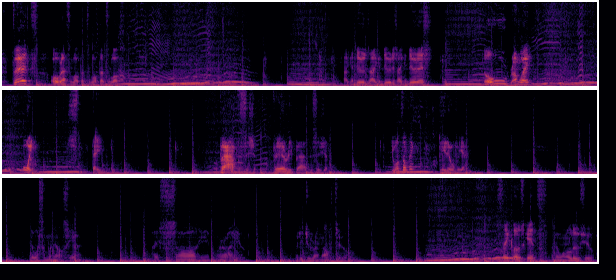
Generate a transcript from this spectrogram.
Oh, that's a lot, that's a lot, that's a lot. Do this, I can do this, I can do this. Oh, wrong way. Oi! Stay. Bad decision. Very bad decision. You want something? Get over here. There was someone else here. I saw him. Where are you? Where did you run off to? Stay close, kids. I don't want to lose you.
